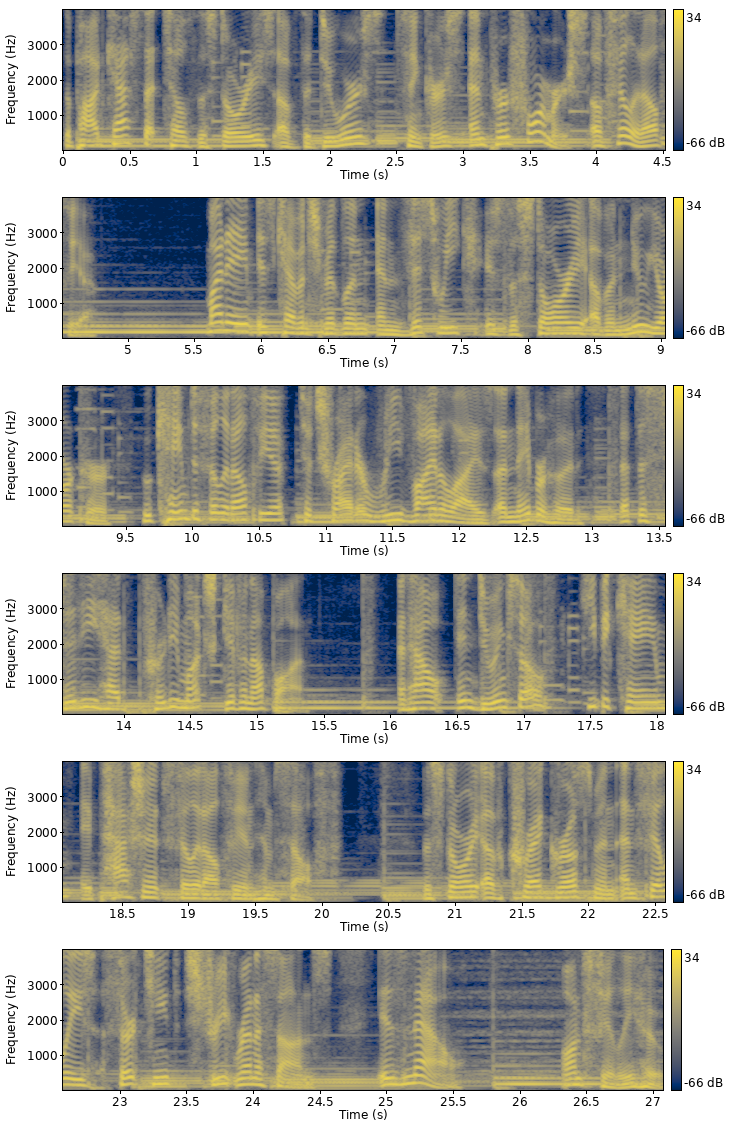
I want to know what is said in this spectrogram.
the podcast that tells the stories of the doers, thinkers, and performers of Philadelphia. My name is Kevin Schmidlin, and this week is the story of a New Yorker who came to Philadelphia to try to revitalize a neighborhood that the city had pretty much given up on. And how, in doing so, he became a passionate Philadelphian himself. The story of Craig Grossman and Philly's 13th Street Renaissance is now on Philly Who.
